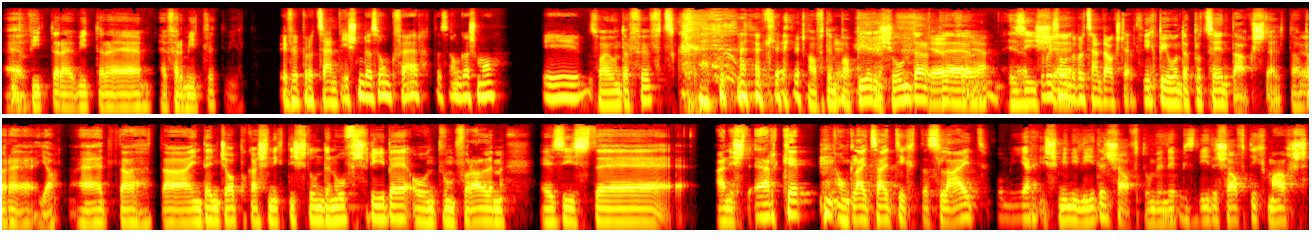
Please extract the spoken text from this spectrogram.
äh, weiter, weiter äh, vermittelt wird. Wie viel Prozent ist denn das ungefähr, das Engagement? 250. okay. Auf dem Papier ist 100. Ja, äh, es ja. Ist, du bist 100% äh, angestellt. Ich bin 100% angestellt. Aber ja, äh, ja äh, da, da in dem Job kannst du nicht die Stunden aufschreiben und, und vor allem es ist äh, eine Stärke und gleichzeitig das Leid von mir ist meine Leidenschaft. Und wenn du etwas leidenschaftlich machst,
